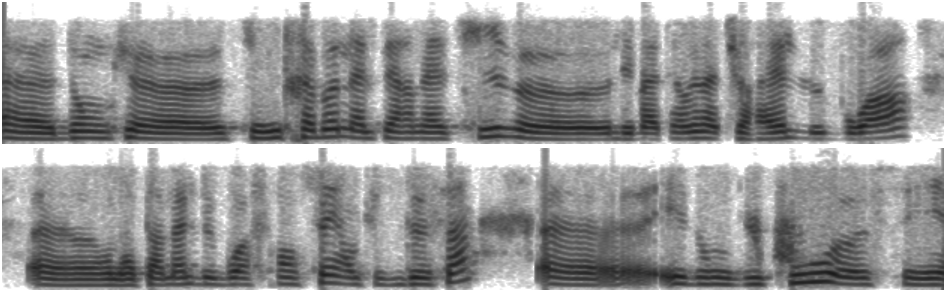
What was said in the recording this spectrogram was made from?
Euh, donc, euh, c'est une très bonne alternative. les matériaux naturels, le bois, on a pas mal de bois français en plus de ça, et donc du coup, c'est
